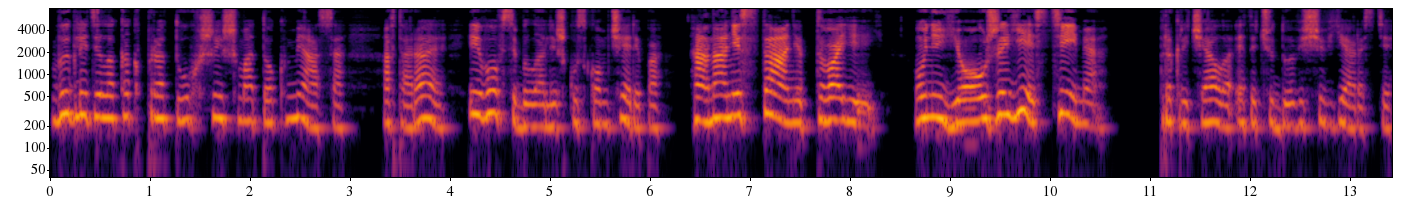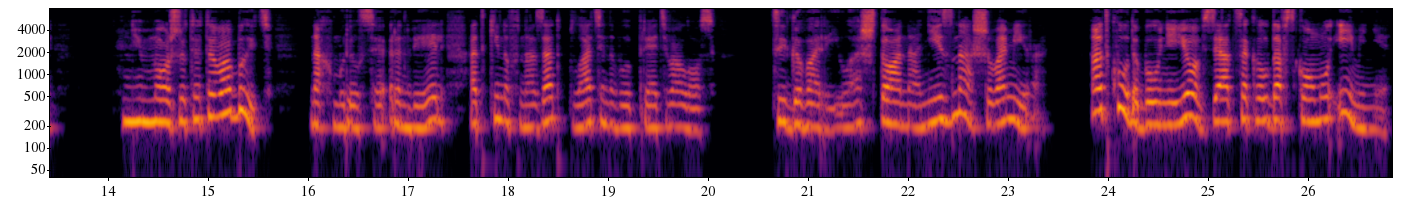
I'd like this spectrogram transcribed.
выглядела как протухший шматок мяса, а вторая и вовсе была лишь куском черепа. «Она не станет твоей! У нее уже есть имя!» — прокричало это чудовище в ярости. «Не может этого быть!» — нахмурился Ренвиэль, откинув назад платиновую прядь волос. «Ты говорила, что она не из нашего мира. Откуда бы у нее взяться колдовскому имени?»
